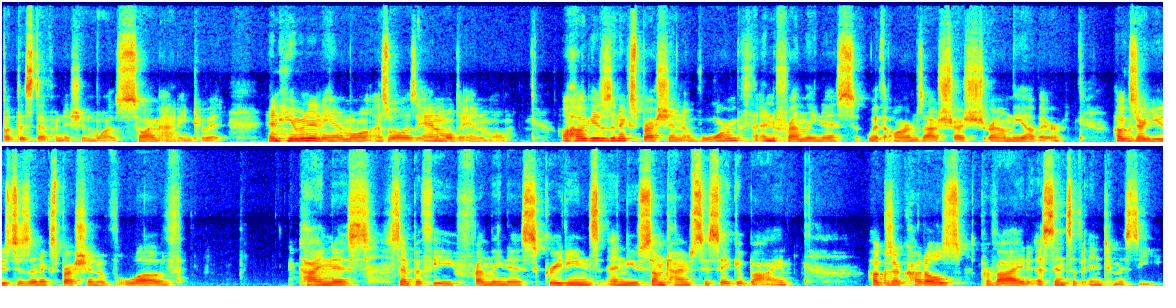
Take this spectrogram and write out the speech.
but this definition was, so I'm adding to it. And human and animal, as well as animal to animal. A hug is an expression of warmth and friendliness with arms outstretched around the other. Hugs are used as an expression of love, kindness, sympathy, friendliness, greetings, and used sometimes to say goodbye. Hugs or cuddles provide a sense of intimacy.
